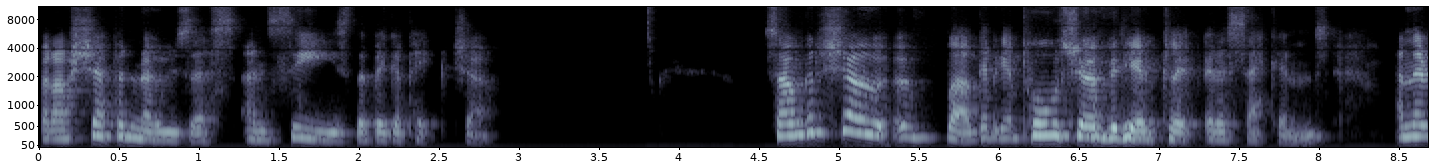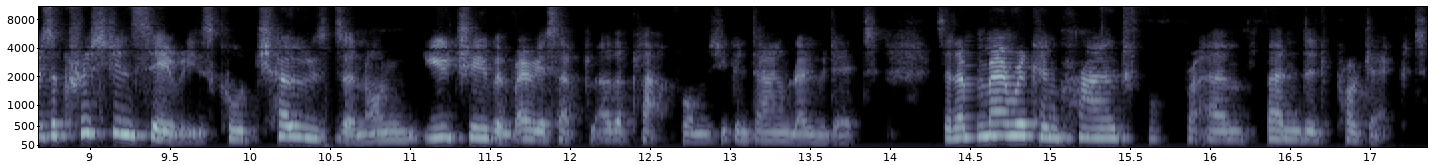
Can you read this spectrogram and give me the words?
but our shepherd knows us and sees the bigger picture. So I'm going to show, well, I'm going to get Paul to show a video clip in a second. And there's a Christian series called Chosen on YouTube and various other platforms. You can download it. It's an American crowd um, funded project.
